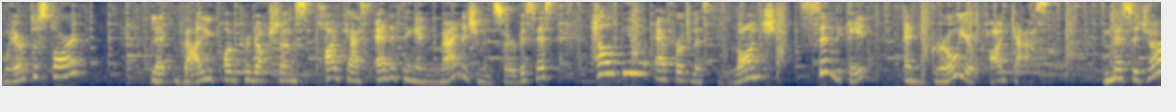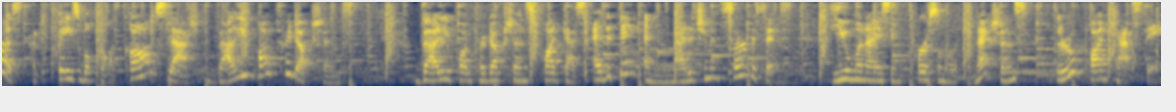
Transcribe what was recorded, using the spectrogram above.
where to start? Let ValuePod Productions podcast editing and management services help you effortlessly launch, syndicate, and grow your podcast. Message us at facebook.com slash valuepodproductions. ValuePod Productions podcast editing and management services, humanizing personal connections through podcasting.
